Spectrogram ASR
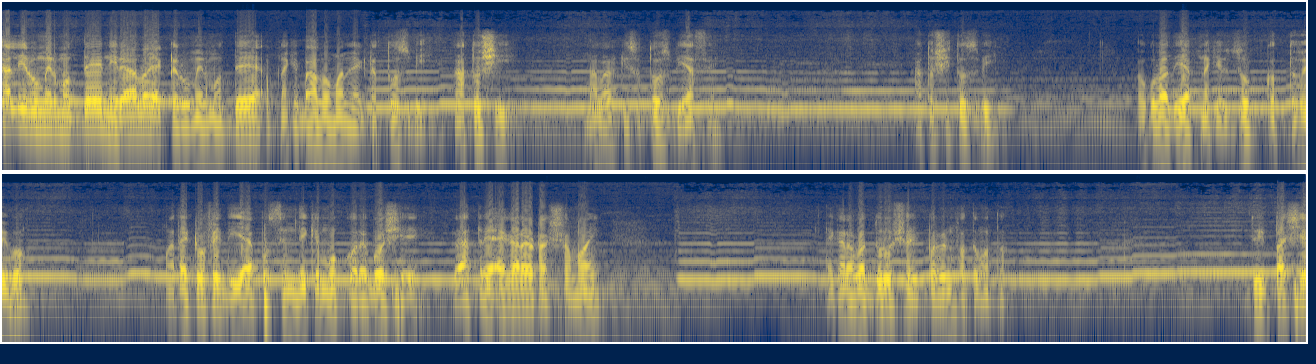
খালি রুমের মধ্যে, নিরালয় একটা রুমের মধ্যে, আপনাকে ভালো মানের একটা তসবি, আতসি মালার কিছু তসবি আছে। আতসি তসবি। ওগুলা দিয়ে আপনাকে যোগ করতে হইব। মাথায় টুপি দিয়া পশ্চিম দিকে মুখ করে বসে, রাত্রে এগারোটার সময় এগারো বার দুরুদ শরীফ পড়বেন প্রথমত। দুই পাশে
